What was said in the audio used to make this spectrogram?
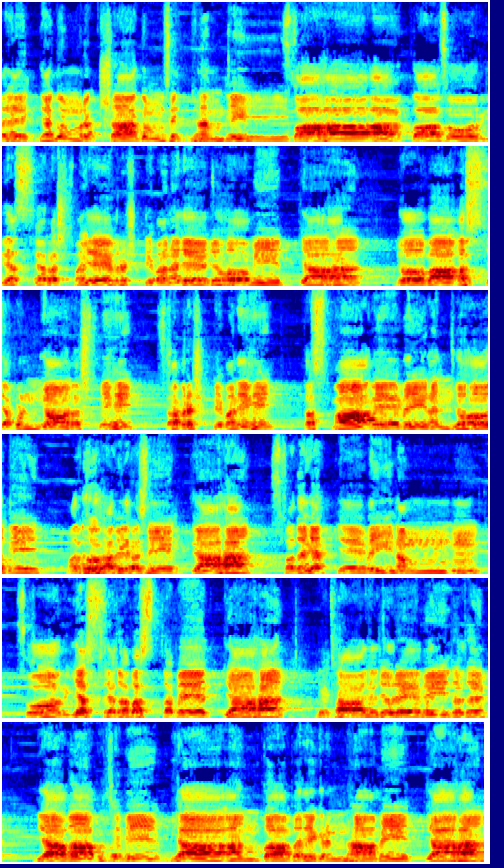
यज्ञगुम् रक्षागुम् सिघ्नन्ति। स्वाहा त्वा सूर्यस्य रश्मये वृष्टिवनये जुहोमीत्याह। यो वा अस्य पुण्यो रश्मिः स वृष्टिवनिः। तस्मा एवैनम् जुहोति मधुहविरसीत्याह। स्वदयत्येवैनम् सूर्यस्य तपस्तपेत्याह। यथा यजुरेवैतत् द्यावा पृथिवीभ्याम् त्वा परिगृह्णामीत्याह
